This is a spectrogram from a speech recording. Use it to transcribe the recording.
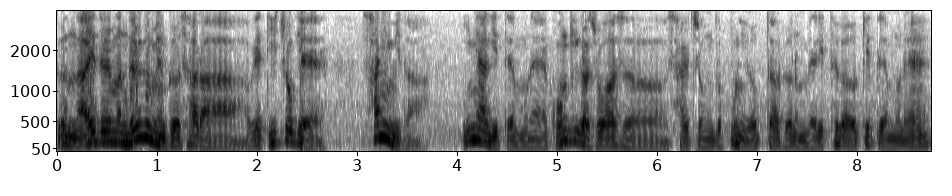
그 나이들만 늙으면 그 살아. 왜 뒤쪽에 산입니다. 임야기 때문에 공기가 좋아서 살 정도뿐이 없다. 그런 메리트가 없기 때문에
